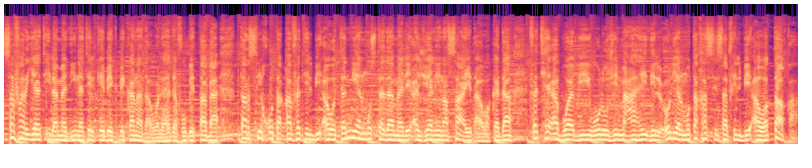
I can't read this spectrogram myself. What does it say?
سفريات إلى مدينة الكيبيك بكندا والهدف بالطبع ترسيخ ثقافة البيئة والتنمية المستدامة لأجيالنا الصاعدة وكذا فتح أبواب ولوج المعاهد العليا المتخصصة في البيئة والطاقة.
